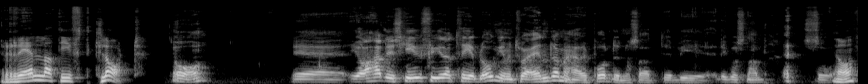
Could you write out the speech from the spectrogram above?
relativt klart. Ja. Eh, jag hade ju skrivit 4-3-bloggen, men tror jag ändrade mig här i podden och sa att det, blir, det går snabbare. Så, Ja,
